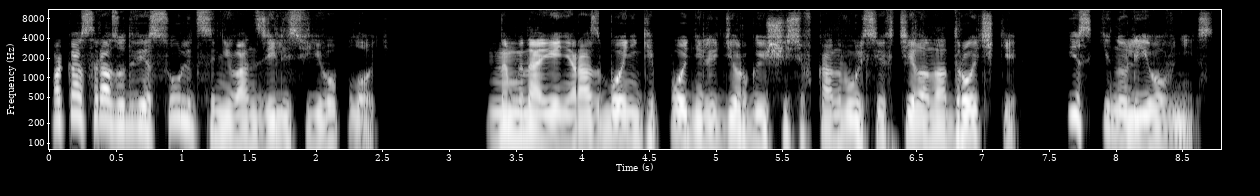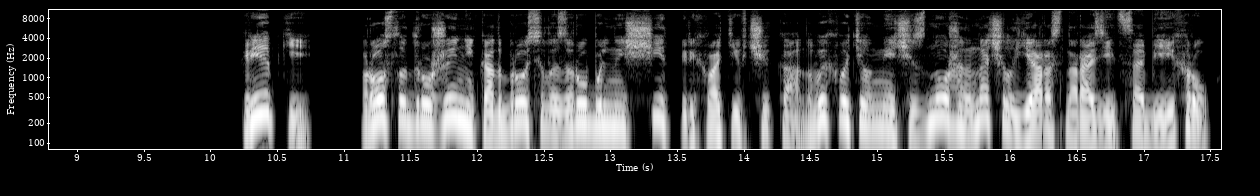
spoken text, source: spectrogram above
пока сразу две с улицы не вонзились в его плоть. На мгновение разбойники подняли дергающееся в конвульсиях тело на дротики и скинули его вниз. Крепкий, рослый дружинник отбросил изрубленный щит, перехватив чекан, выхватил меч из ножен и начал яростно разить с обеих рук.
